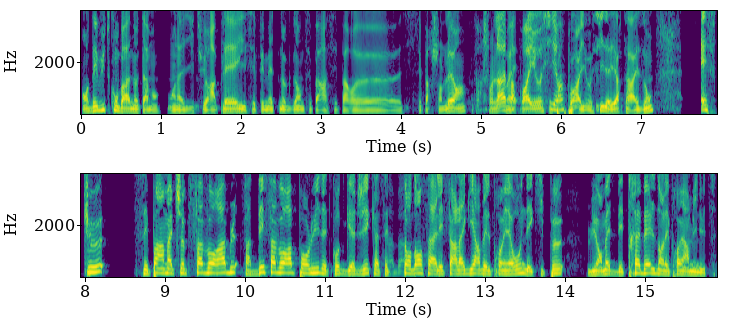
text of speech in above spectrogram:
en début de combat notamment, on a dit, tu rappelais, il s'est fait mettre knockdown, c'est par, c'est par, euh, par Chandler, hein. Par Chandler et Ouais. par Poirier aussi. Par Hein. Poirier aussi, d'ailleurs, tu as raison. Est-ce que c'est pas un match-up favorable, enfin défavorable pour lui d'être contre Gadget, qui a cette Ah bah. tendance à aller faire la guerre dès le premier round et qui peut lui en mettre des très belles dans les premières minutes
